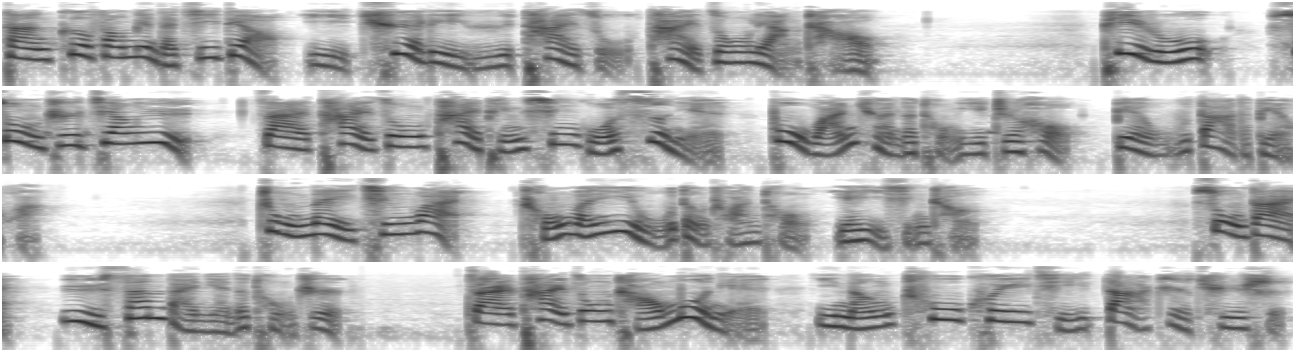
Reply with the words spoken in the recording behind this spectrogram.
但各方面的基调已确立于太祖、太宗两朝。譬如宋之疆域，在太宗太平兴国四年不完全的统一之后，便无大的变化。重内轻外、崇文抑武等传统也已形成。宋代逾三百年的统治，在太宗朝末年已能初窥其大致趋势。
